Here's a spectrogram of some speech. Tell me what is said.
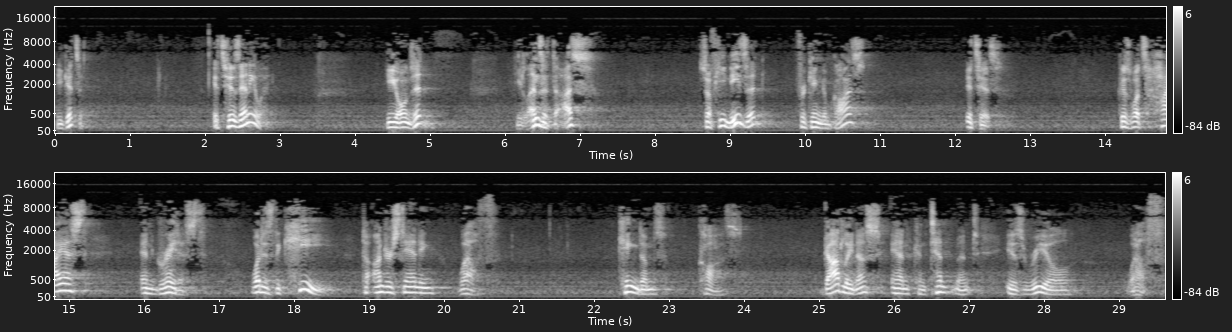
he gets it. It's his anyway. He owns it. He lends it to us. So if he needs it for kingdom cause, it's his. Because what's highest and greatest, what is the key to understanding wealth? Kingdom's cause. Godliness and contentment is real wealth.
